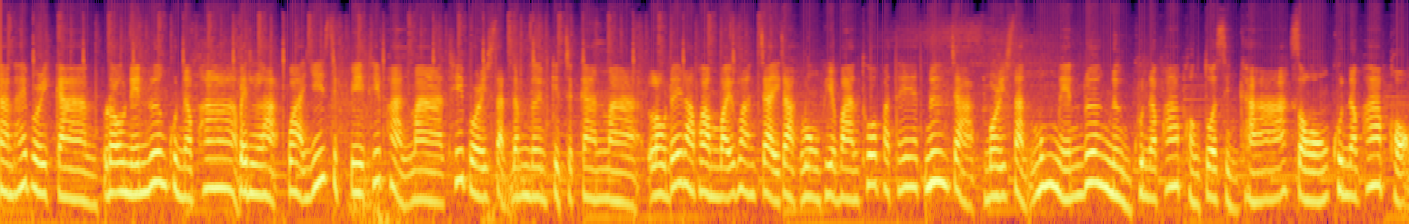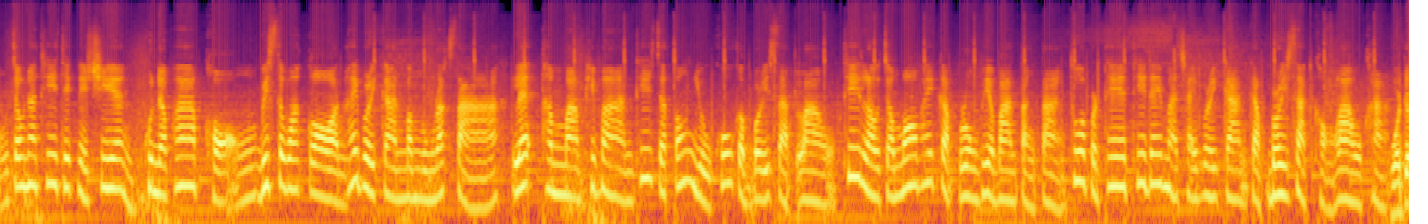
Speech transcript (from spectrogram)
การให้บริการ เราเน้นเรื่องคุณภาพ เป็นหลักกว่า 20 ปีที่ผ่านมาที่บริษัทดำเนินกิจการมา เราได้รับความไว้วางใจจากโรงพยาบาลทั่วประเทศ เนื่องจากบริษัทมุ่งเน้นเรื่อง 1 คุณภาพของตัวสินค้า 2 คุณภาพของเจ้าหน้าที่เทคนิชเชียน คุณภาพของวิศวกร ให้บริการบำรุงรักษา และธรรมาภิบาลที่จะต้องอยู่คู่กับบริษัทเรา ที่เราจะมอบให้กับโรงพยาบาลต่างๆ ทั่วประเทศที่ได้มาใช้บริการกับบริษัทของเราค่ะหัวใจ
